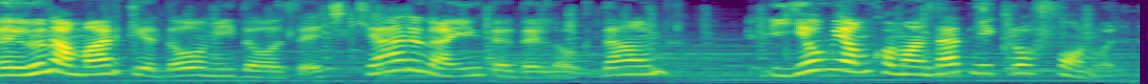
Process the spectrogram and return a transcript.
În luna martie 2020, chiar înainte de lockdown, eu mi-am comandat microfonul.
